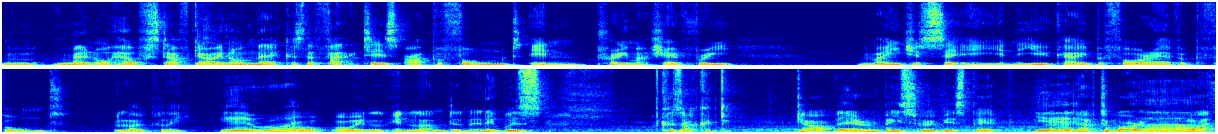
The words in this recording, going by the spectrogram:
m- mental health stuff going on there because the fact is, I performed in pretty much every major city in the UK before I ever performed locally Yeah, right. or, or in in London, and it was because I could go up there and be Scroobius Pip. Yeah. I didn't have to worry. Ah. like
